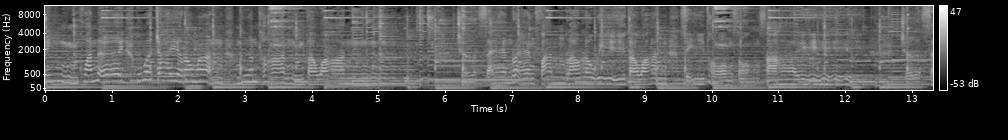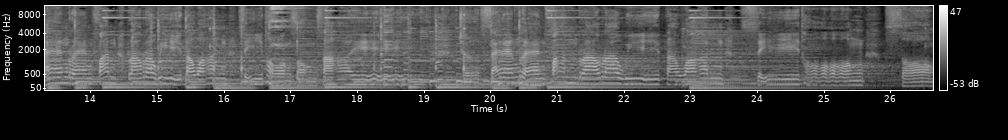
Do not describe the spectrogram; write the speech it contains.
นิ่งควันเอ่ยหัวใจเรามันเหมือนทานตะวันเฉิดแสงแรงฟันเราระวีตะวัน สีทองส่องใส กิดแสงแรงฟัน ราวราวีตะวัน สีทองส่องใสเฉิดแสงแรงฟัน ราวราวีตะวัน สีทองส่อง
